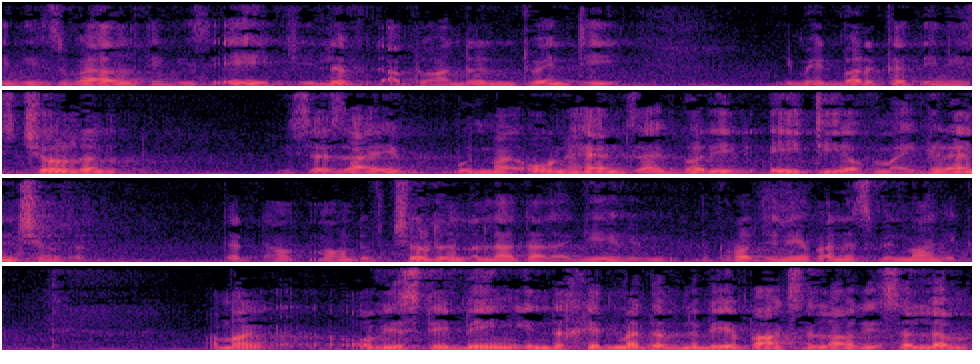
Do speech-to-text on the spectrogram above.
in his wealth, in his age. He lived up to 120. He made barakat in his children. He says, I, with my own hands, I buried 80 of my grandchildren. That amount of children Allah Ta'ala gave him, the progeny of Anas bin Malik. Among, obviously being in the khidmat of Nabi Pak sallallahu alaihi wasallam,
